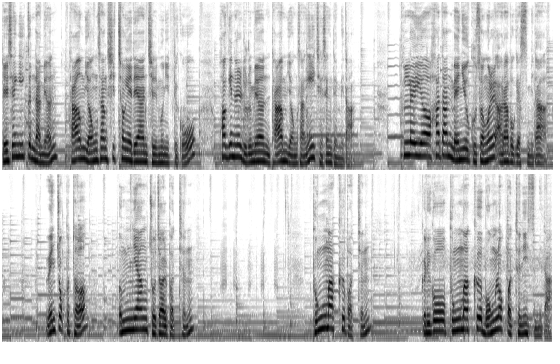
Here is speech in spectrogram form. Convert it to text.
재생이 끝나면 다음 영상 시청에 대한 질문이 뜨고 확인을 누르면 다음 영상이 재생됩니다. 플레이어 하단 메뉴 구성을 알아보겠습니다. 왼쪽부터 음량 조절 버튼, 북마크 버튼, 그리고 북마크 목록 버튼이 있습니다.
